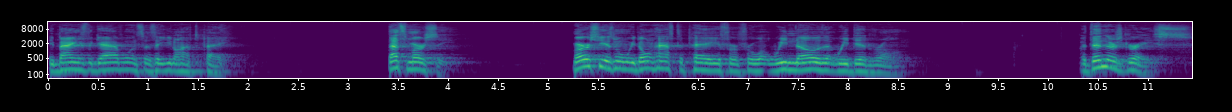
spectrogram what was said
He bangs the gavel and says, Hey, you don't have to pay. That's mercy. Mercy is when we don't have to pay for, for what we know that we did wrong. But then there's grace.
